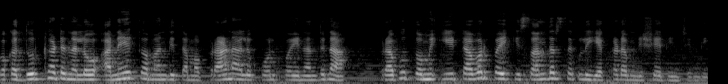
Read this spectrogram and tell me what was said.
ఒక దుర్ఘటనలో అనేక మంది తమ ప్రాణాలు కోల్పోయినందున ప్రభుత్వం ఈ టవర్ పైకి సందర్శకులు ఎక్కడం నిషేధించింది.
